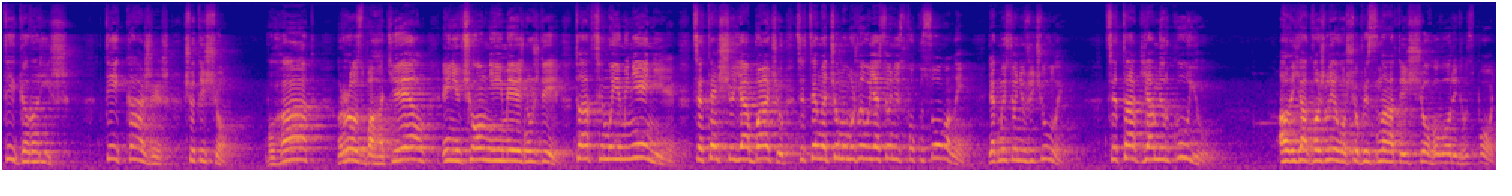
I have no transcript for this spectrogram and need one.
Ти говориш, ти кажеш, що ти що? Богат, розбагател і ні в чому не маєш нужди. Так, це моє мнення. Це те, що я бачу, це те, на чому, можливо, я сьогодні сфокусований, як ми сьогодні вже чули. Це так я міркую. Але як важливо, щоб знати, що говорить Господь.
